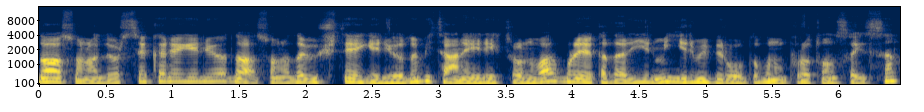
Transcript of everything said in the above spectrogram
Daha sonra 4S kare geliyor. Daha sonra da 3D geliyordu. Bir tane elektronu var. Buraya kadar 20, 21 oldu bunun proton sayısı.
